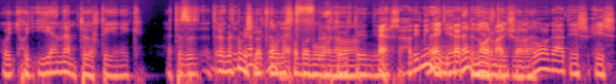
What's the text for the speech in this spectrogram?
hogy, hogy ilyen nem történik. Hát ez, ez, de ennek nem is lett volna lett szabad volna. megtörténni. Persze, hát itt mindenki nem, tette nem normálisan a dolgát, és, és,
